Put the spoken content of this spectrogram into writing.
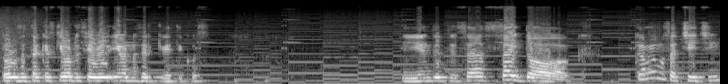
Todos los ataques que iba a recibir iban a ser críticos. Siguiente utilizar Psyduck. Cambiamos a Chichi.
